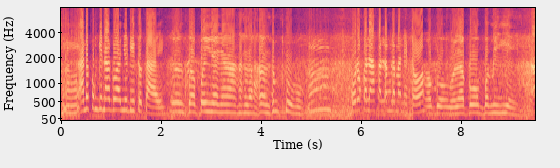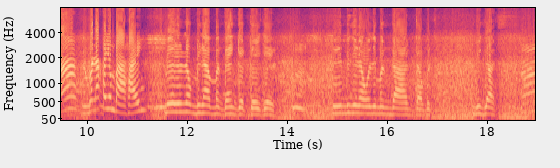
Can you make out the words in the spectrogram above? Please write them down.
Mm, ano pong ginagawa nyo dito, Tay? Nagpapahinga nangangalakal lang po. Mm, puro kalakal ang laman nito? Opo, wala po akong pamilya. eh. Ah, wala kayong bahay? Meron akong binabantayan caretaker. Mm. Binibigyan ako limandaan tapos bigas. Mm,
